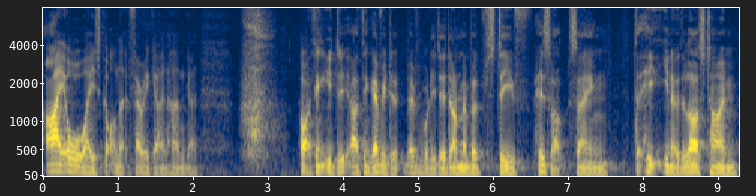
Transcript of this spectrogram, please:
I always got on that ferry going home going, Oh, I think you did, I think every everybody did. I remember Steve Hislop saying that he, you know, the last time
